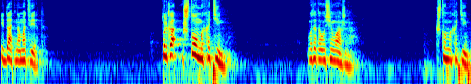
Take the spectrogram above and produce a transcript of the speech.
и дать нам ответ. Только что мы хотим? Вот это очень важно. Что мы хотим?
